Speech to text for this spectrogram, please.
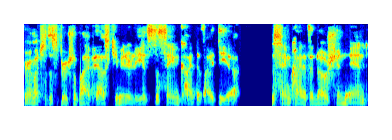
very much of the spiritual bypass community. It's the same kind of idea, the same kind of a notion. And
